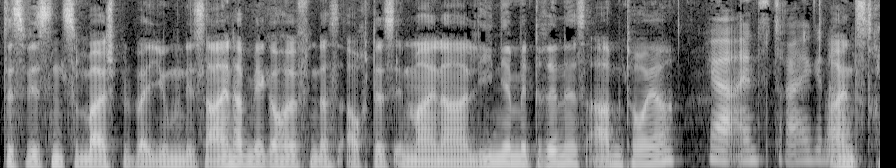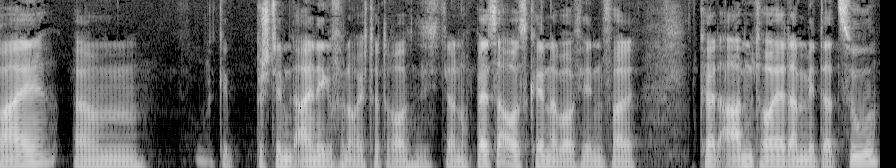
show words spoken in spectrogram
das Wissen zum Beispiel bei Human Design hat mir geholfen, dass auch das in meiner Linie mit drin ist, Abenteuer. Ja, 1.3, genau. 1.3. Ähm, gibt bestimmt einige von euch da draußen, die sich da noch besser auskennen, aber auf jeden Fall gehört Abenteuer dann mit dazu.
